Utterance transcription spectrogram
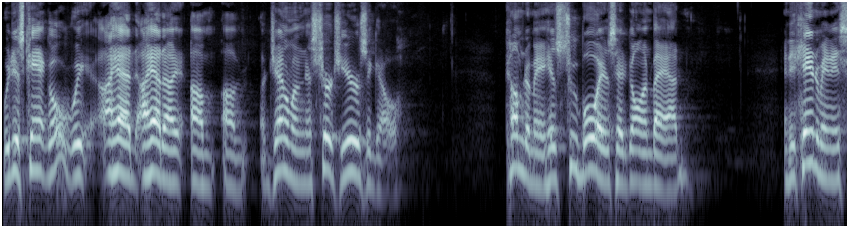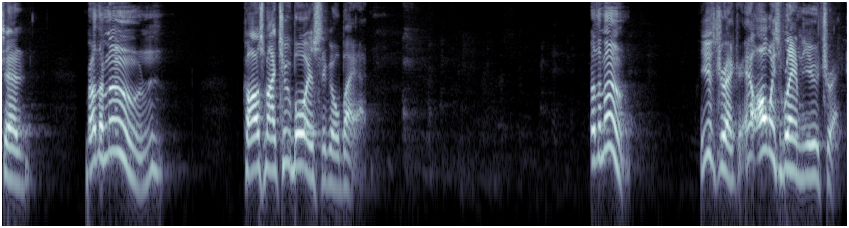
We just can't go. We, I had, I had a, um, a, a gentleman in this church years ago come to me. His two boys had gone bad. And he came to me and he said, Brother Moon caused my two boys to go bad. Brother Moon, youth director. Always blame the youth director.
